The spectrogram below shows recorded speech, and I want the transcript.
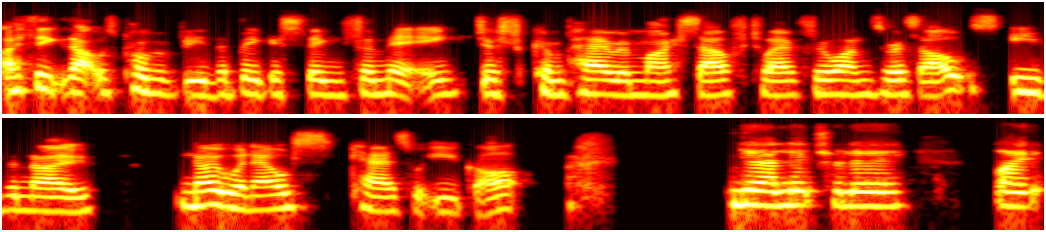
I think that was probably the biggest thing for me, just comparing myself to everyone's results, even though no one else cares what you got. Yeah, literally. Like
